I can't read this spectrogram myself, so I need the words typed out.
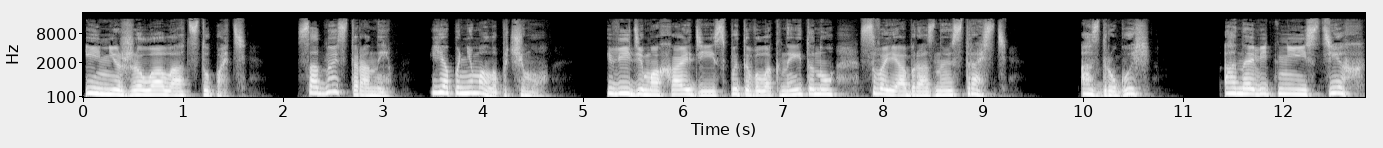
и не желала отступать. С одной стороны, я понимала почему. Видимо, Хайди испытывала к Нейтану своеобразную страсть. А с другой, она ведь не из тех,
